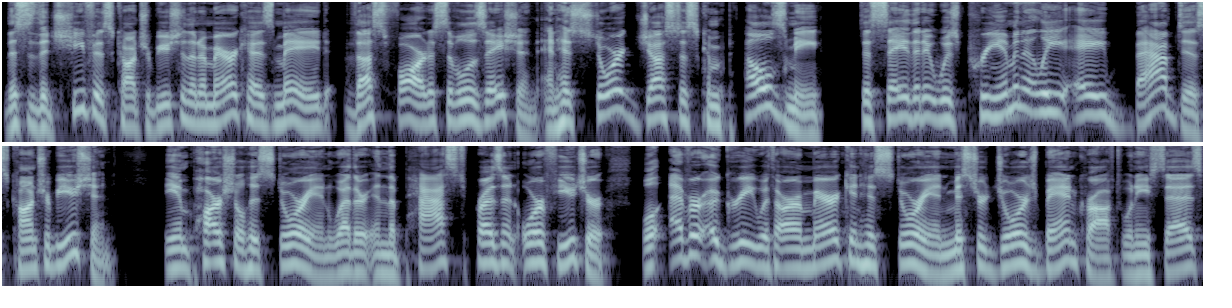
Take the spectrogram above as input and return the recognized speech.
This is the chiefest contribution that America has made thus far to civilization, and historic justice compels me to say that it was preeminently a Baptist contribution. The impartial historian, whether in the past, present, or future, will ever agree with our American historian, Mr. George Bancroft, when he says,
